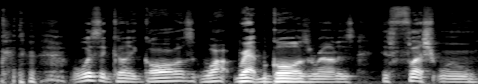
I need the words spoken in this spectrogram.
what's it called? Gauze, wrap gauze around his his flesh wound.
